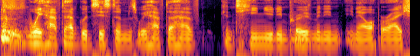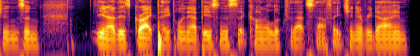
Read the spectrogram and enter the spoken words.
we have to have good systems. We have to have continued improvement in, in our operations and you know there's great people in our business that kind of look for that stuff each and every day and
